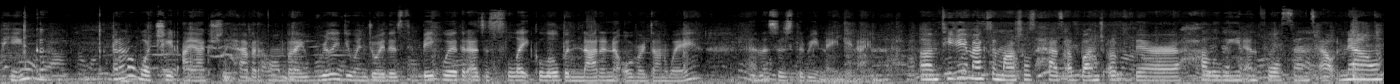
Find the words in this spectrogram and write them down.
pink. I don't know what shade I actually have at home, but I really do enjoy this to bake with. It has a slight glow, but not in an overdone way and this is $3.99. Um, TJ Maxx and Marshalls has a bunch of their Halloween and fall scents out now.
